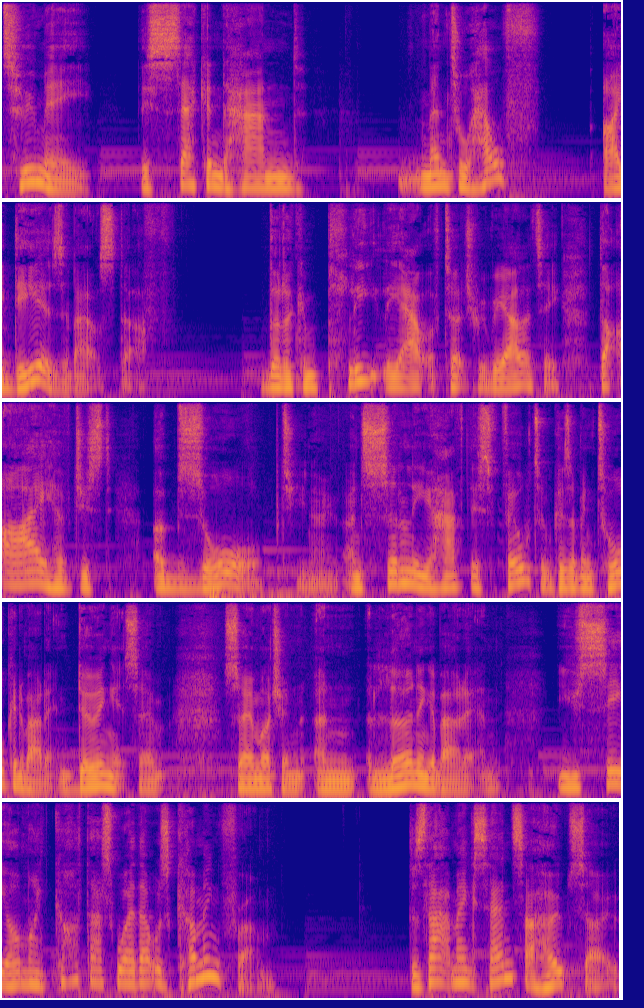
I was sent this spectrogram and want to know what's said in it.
to me. This second-hand mental health ideas about stuff that are completely out of touch with reality that I have just absorbed, you know. And suddenly you have this filter because I've been talking about it and doing it so so much and, and learning about it. And you see, oh my God, that's where that was coming from. Does that make sense? I hope so.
